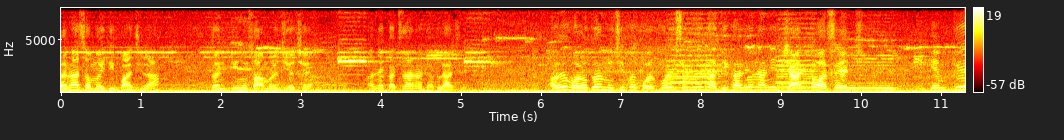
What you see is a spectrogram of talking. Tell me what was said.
ઘણા સમયથી પાછલા ગંદકીનું સામ્રાજ્ય છે અને કચરાના ઢગલા છે. હવે વડોદરા મ્યુનિસિપલ કોર્પોરેશનના અધિકારીઓને આની જાણ તો હશે જ. કેમ કે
